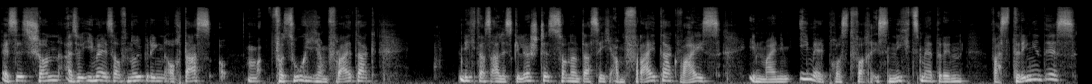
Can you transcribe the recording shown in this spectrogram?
es ist schon, also E-Mails auf Null bringen, auch das versuche ich am Freitag nicht, dass alles gelöscht ist, sondern dass ich am Freitag weiß, in meinem E-Mail-Postfach ist nichts mehr drin, was dringend ist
